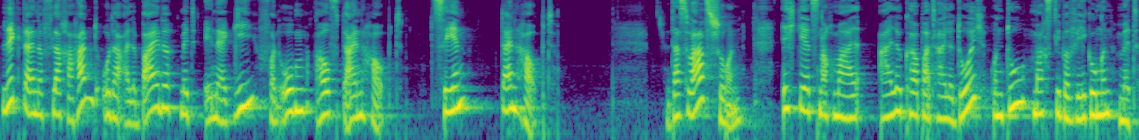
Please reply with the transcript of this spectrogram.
Leg deine flache Hand oder alle beide mit Energie von oben auf dein Haupt. Zehn, dein Haupt. Das war's schon. Ich gehe jetzt nochmal alle Körperteile durch und du machst die Bewegungen mit.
